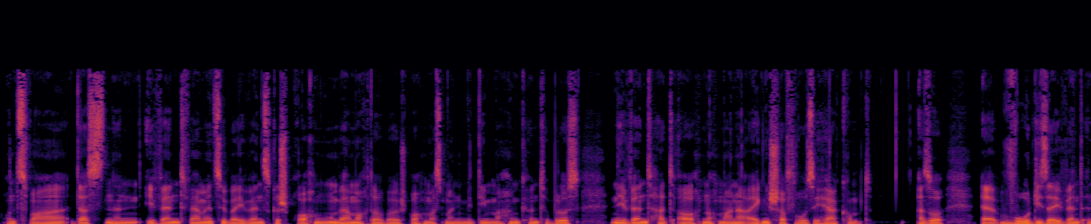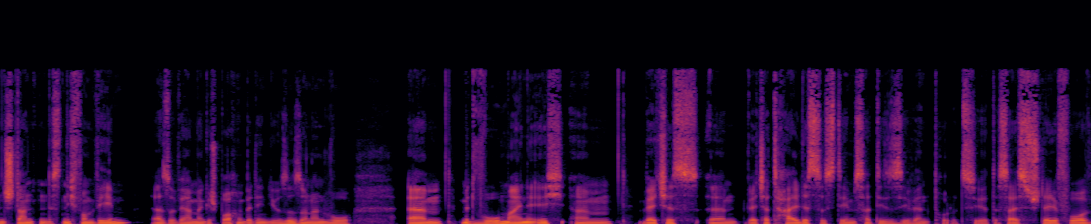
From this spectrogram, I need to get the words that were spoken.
und zwar, dass ein Event, wir haben jetzt über Events gesprochen und wir haben auch darüber gesprochen, was man mit ihm machen könnte. Bloß ein Event hat auch noch mal eine Eigenschaft, wo sie herkommt. Also äh, wo dieser Event entstanden ist. Nicht von wem, also wir haben ja gesprochen über den User, sondern wo. Ähm, mit wo meine ich, ähm, welches, ähm, welcher Teil des Systems hat dieses Event produziert? Das heißt, stell dir vor,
